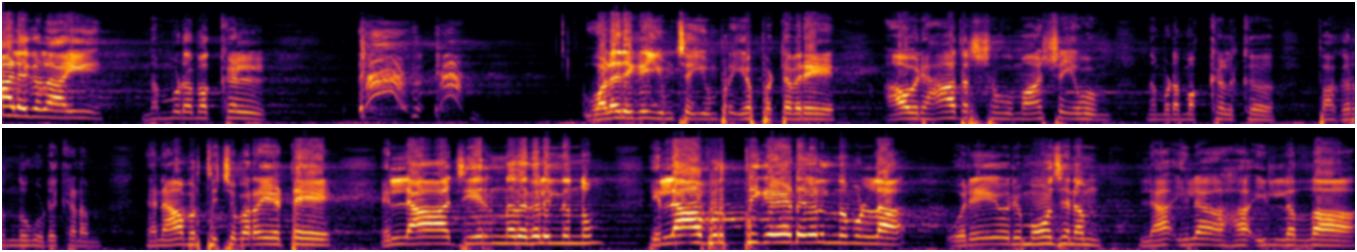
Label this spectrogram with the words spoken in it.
ആളുകളായി നമ്മുടെ മക്കൾ വളരുകയും ചെയ്യും പ്രിയപ്പെട്ടവരെ. ആ ഒരു ആദർശവും ആശയവും നമ്മുടെ മക്കൾക്ക് പകർന്നു കൊടുക്കണം. ഞാൻ ആവർത്തിച്ച് പറയട്ടെ എല്ലാ ജീർണതകളിൽ നിന്നും എല്ലാ വൃത്തികേടുകളിൽ നിന്നുമുള്ള ഒരേ ഒരു മോചനം ലാ ഇലാഹ ഇല്ലല്ലാ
